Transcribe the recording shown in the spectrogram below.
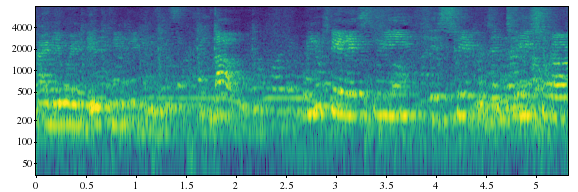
and you will definitely do this. Now, will you tell us to history presentation or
